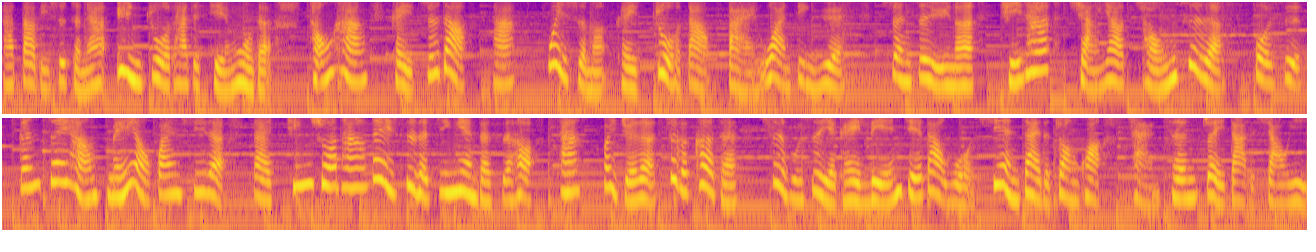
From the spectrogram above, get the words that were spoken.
她到底是怎么样运作她的节目的，同行可以知道她为什么可以做到百万订阅，甚至于呢，其他想要从事的或是跟这一行没有关系的，在听说他类似的经验的时候，他会觉得这个课程是不是也可以连接到我现在的状况，产生最大的效益？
